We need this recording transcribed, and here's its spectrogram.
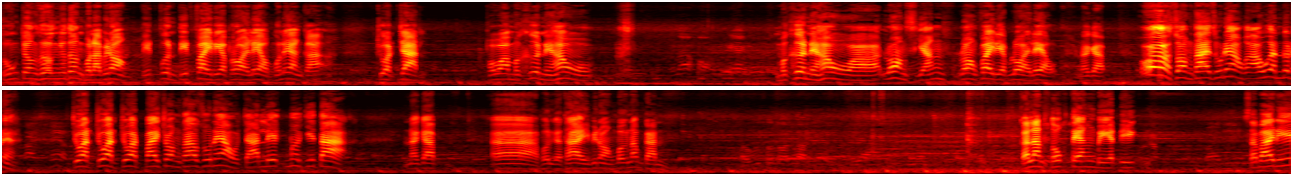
สูงเจิงเทิงอยู่เทิงพนลาพี่น้อง ติดฟืนติดไฟเรียบร้อยแล้วมื้อแรงกะจวดจัด เพราะว่าเมื่อคืนในเฮาเมื่อคืนในเฮาว่าร้องเสียงร้องไฟเรียบร้อยแล้วนะครับโอ้ส่องท้ายสูแนวก็เอาเงินตัวเนี่ยจวดจวดจวดไปช่องเท้าสูแนวจานเล็กมือกีตาร์นะครับอ่าเพิ่นกับไทยพี่น้องเบิ่งน้ำกันกำลังตกแต่งเบสอีก สบายดี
